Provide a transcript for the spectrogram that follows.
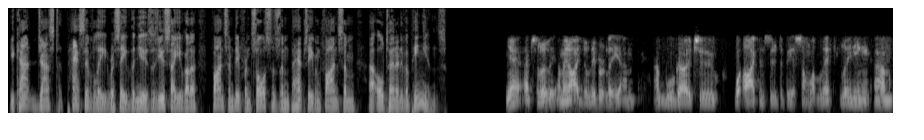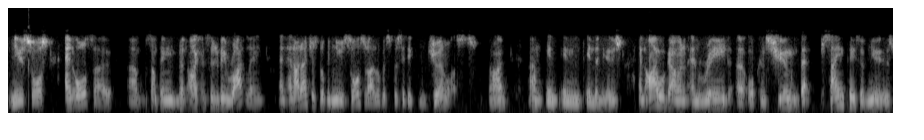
you can't just passively receive the news. As you say, you've got to find some different sources and perhaps even find some uh, alternative opinions. Yeah, absolutely. I mean, I deliberately um, um, will go to what I consider to be a somewhat left-leaning um, news source and also um, something that I consider to be right leaning. And, and I don't just look at news sources, I look at specific journalists, right, um, in, in, in the news. And I will go and, and read uh, or consume that same piece of news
